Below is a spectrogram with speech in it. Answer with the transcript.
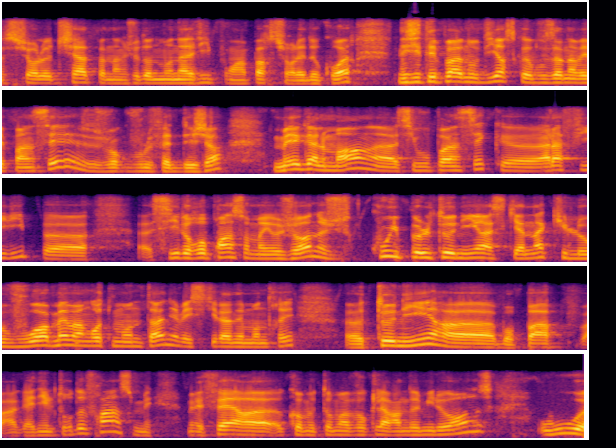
sur le chat, pendant que je donne mon avis pour un part sur les deux coureurs, n'hésitez pas à nous dire ce que vous en avez pensé. Je vois que vous le faites déjà. Mais également, euh, si vous pensez que Philippe, euh, s'il reprend son maillot jaune, jusqu'où il peut le tenir? Est-ce qu'il y en a qui le voient, même en haute montagne, avec ce qu'il a démontré, tenir, bon, pas à gagner le Tour de France, mais, mais faire comme Thomas Vauclair en 2011 Ou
